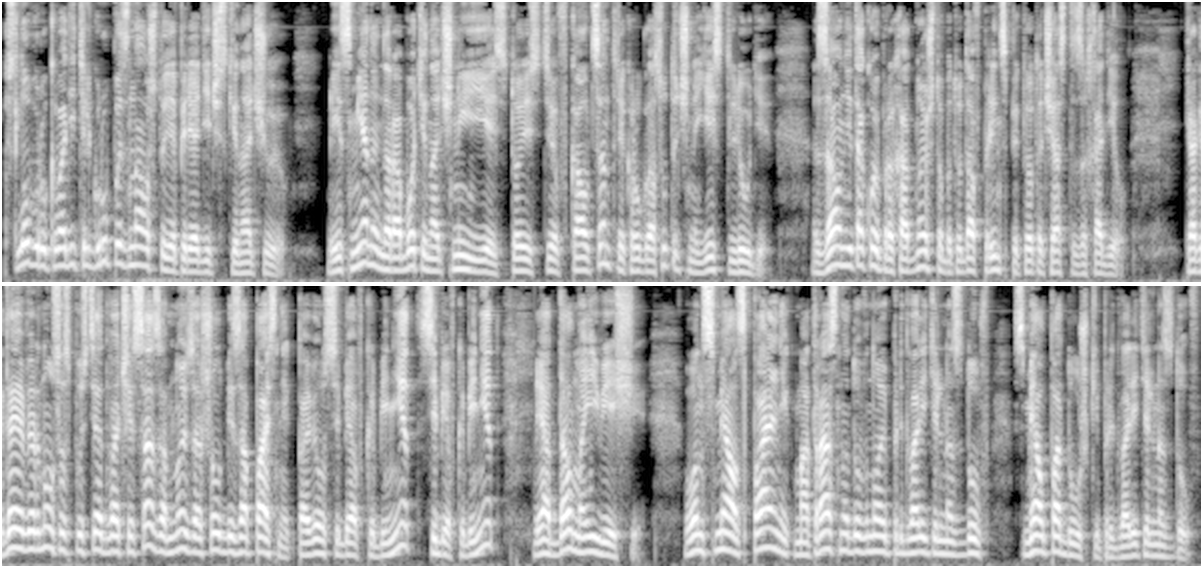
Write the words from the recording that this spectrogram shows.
К слову, руководитель группы знал, что я периодически ночую. И смены на работе ночные есть, то есть в колл-центре круглосуточно есть люди – Зал не такой проходной, чтобы туда в принципе кто-то часто заходил. Когда я вернулся спустя два часа, за мной зашел безопасник, повел себя в кабинет, себе в кабинет и отдал мои вещи. Он смял спальник, матрас надувной, предварительно сдув, смял подушки, предварительно сдув.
